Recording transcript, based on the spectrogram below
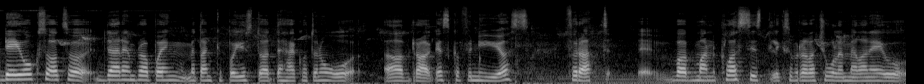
det är också alltså, det är en bra poäng med tanke på just då att det här Cotonou-avdraget ska förnyas för att vad man klassiskt liksom relationen mellan EU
